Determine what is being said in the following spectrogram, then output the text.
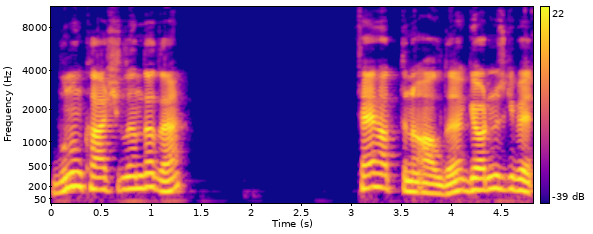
bunun karşılığında da F hattını aldığı gördüğünüz gibi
